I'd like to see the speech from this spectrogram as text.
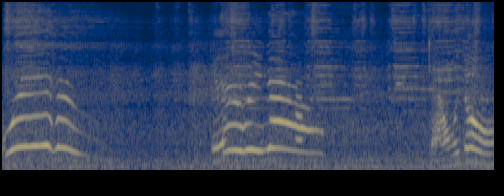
Woohoo! There we go. Down we go.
